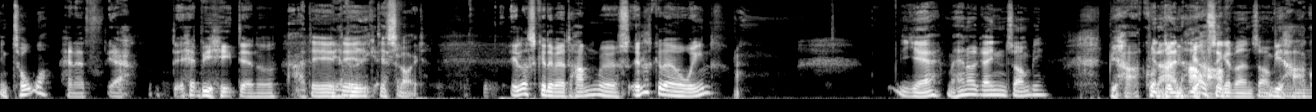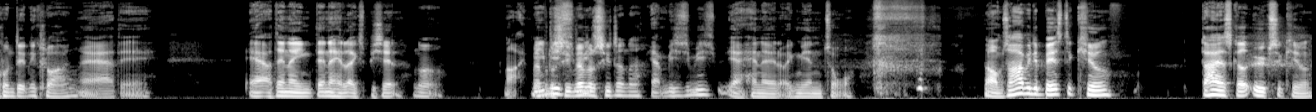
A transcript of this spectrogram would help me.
En toer? Han er, ja, det, er- vi helt dernede. Ah, det, Jeg det, ved ikke, det er altså- sløjt. Ellers skal det være ham, øh, ellers skal det være Wayne. Ja, men han er jo ikke rigtig en zombie. Vi har kun Eller den, han vi har jo sikkert været en zombie. Vi har kun den i kloakken. Ja, det... Ja, og den er, en, den er heller ikke speciel. Nå. Nej. Hvad, vil du sige, hvad vil du sige, den er? Ja, vi, vi, ja han er heller ikke mere end en toer. Nå, men så har vi det bedste kill. Der har jeg skrevet øksekill.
